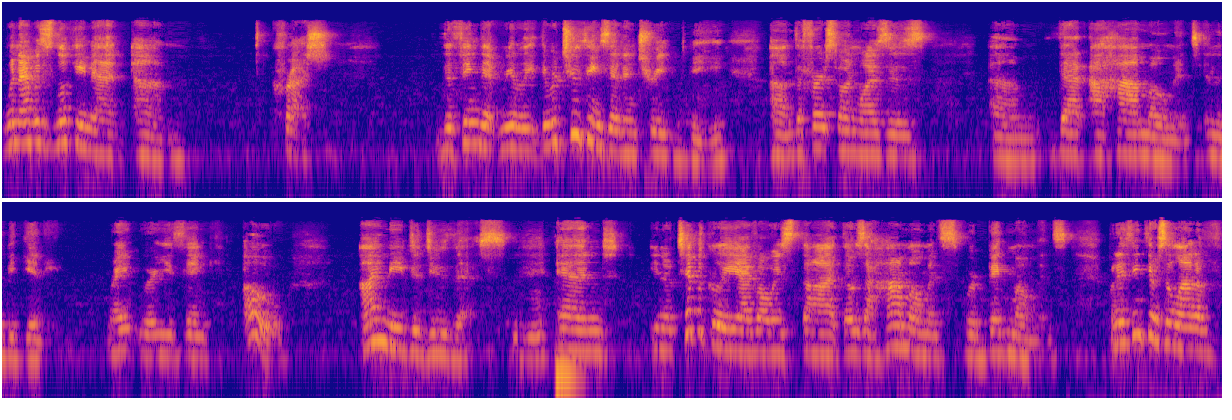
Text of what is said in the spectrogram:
when I was looking at um, Crush, the thing that really, there were two things that intrigued me. Um, the first one was is um, that aha moment in the beginning, right, where you think, oh, I need to do this, mm-hmm. and you know, typically I've always thought those aha moments were big moments, but I think there's a lot of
